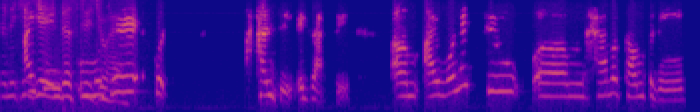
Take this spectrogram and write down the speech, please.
यानी कि I ये think इंडस्ट्री जो है मुझे कुछ- हाँ जी, exactly. Um, I wanted to um, have a company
